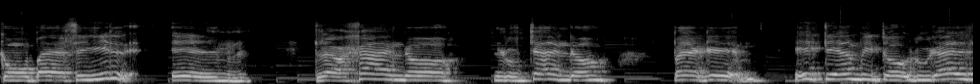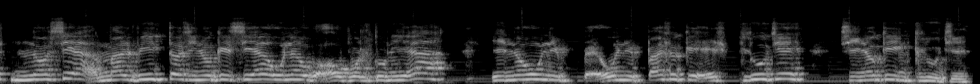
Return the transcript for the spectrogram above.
como para seguir trabajando, luchando, para que este ámbito rural no sea mal visto, sino que sea una oportunidad y no un espacio que excluye, sino que incluye.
